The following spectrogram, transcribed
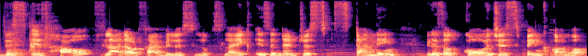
This is how flat out fabulous looks like isn't it just stunning it is a gorgeous pink color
